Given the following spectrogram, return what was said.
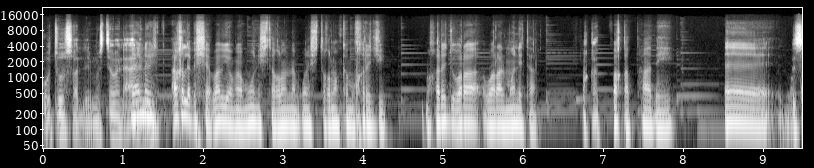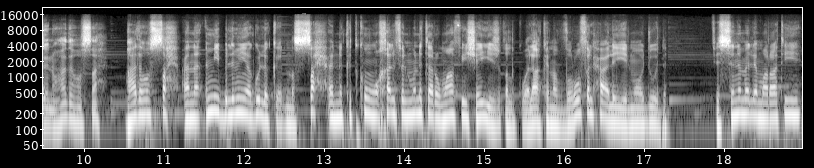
وتوصل للمستوى العالمي. لأن أغلب الشباب يوم يبون يشتغلون يبون يشتغلون كمخرجين. مخرج وراء وراء ال monitor فقط. فقط. هذه. آه بس إنه هذا هو الصح. وهذا هو الصح. أنا 100% أقول لك إن الصح إنك تكون خلف ال monitor وما في شيء يشغلك ولكن الظروف الحالية الموجودة في السينما الإماراتية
